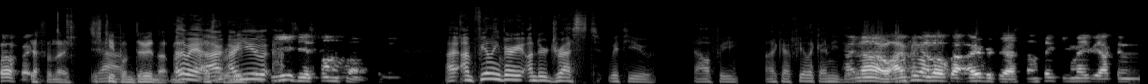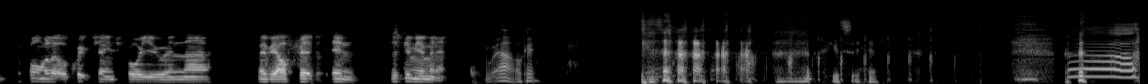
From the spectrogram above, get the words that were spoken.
Perfect. Definitely, just keep on doing that. By the way, That's are, are you, It's the easiest content for me. I, I'm feeling very underdressed with you, Alfie. Like, I feel like I need to. I know. I'm feeling a little bit overdressed. I'm thinking maybe I can perform a little quick change for you, and uh, maybe I'll fit in. Just give me a minute. Wow, okay. I can see it. Ah.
